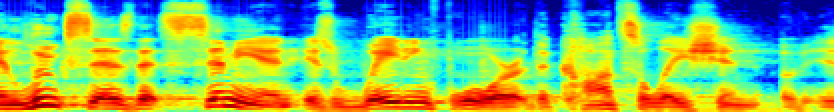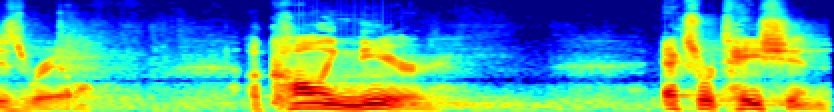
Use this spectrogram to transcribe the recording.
And Luke says that Simeon is waiting for the consolation of Israel, a calling near, exhortation,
